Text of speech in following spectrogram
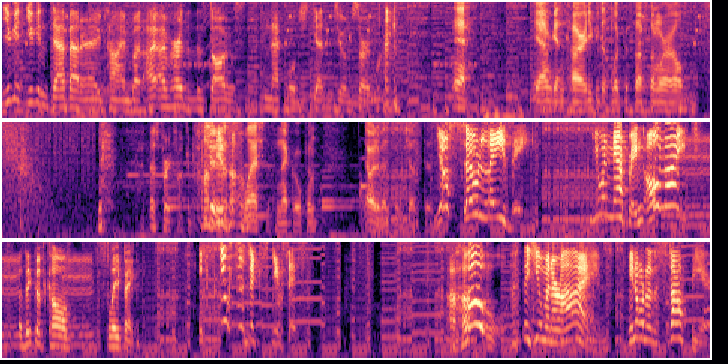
You can you can dab at it at any time, but I, I've heard that this dog's neck will just get into absurd lengths. Eh. Yeah, I'm getting tired. You could just look this up somewhere else. That's pretty fucking I funny. should have just slashed its neck open. That would have been some justice. You're so lazy. You were napping all night. I think that's called sleeping. Excuses, excuses. Oh, the human arrives. In order to stop you,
